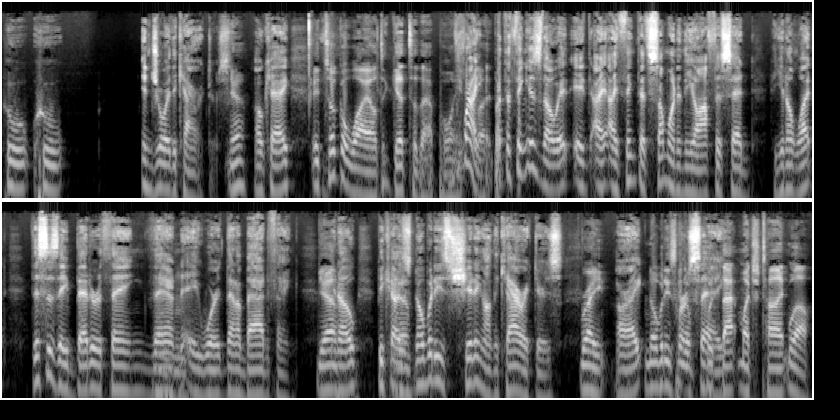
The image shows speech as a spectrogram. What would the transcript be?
who who enjoy the characters. Yeah. Okay. It took a while to get to that point, Right. But, But, the thing is, though, it, it I, I think that someone in the office said, you know what? This is a better thing than a word than a bad thing. Mm-hmm. Yeah. You know, because Yeah. nobody's shitting on the characters. right, All right. nobody's going to put that much time. Well,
